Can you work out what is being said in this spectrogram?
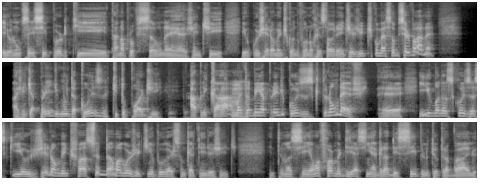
Eu não sei se porque tá na profissão, né? A gente, eu geralmente quando vou no restaurante, a gente começa a observar, né? A gente aprende muita coisa que tu pode aplicar, Uhum. mas também aprende coisas que tu não deve. É, e uma das coisas que eu geralmente faço é dar uma gorjetinha pro garçom que atende a gente. Então, assim, é uma forma de assim, agradecer pelo teu trabalho.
